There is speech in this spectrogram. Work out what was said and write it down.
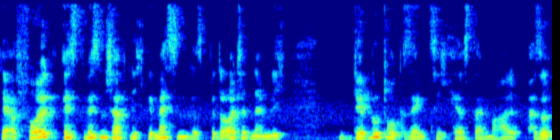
Der Erfolg ist wissenschaftlich gemessen. Das bedeutet nämlich, der Blutdruck senkt sich erst einmal. Also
